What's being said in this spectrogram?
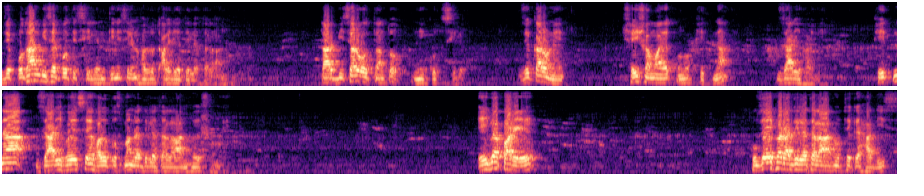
যে প্রধান বিচারপতি ছিলেন তিনি ছিলেন হজরত আলী আনহু। তার বিচারও অত্যন্ত নিখুঁত ছিল। যে কারণে সেই সময়ে কোনো ফিতনা জারি হয়নি। ফিতনা জারি হয়েছে হজরত তাল্লাহ আনহের সময় এই ব্যাপারে হুজাইফা তাল্লাহ আনহু থেকে হাদিস।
